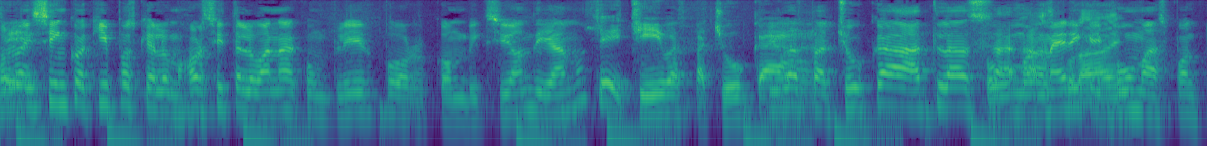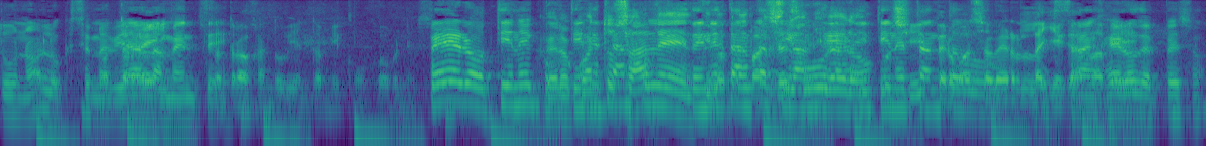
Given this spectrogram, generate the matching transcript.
Solo Sí. hay cinco equipos que a lo mejor sí te lo van a cumplir por convicción, digamos. sí, Chivas, Pachuca. Chivas, Pachuca, Atlas, Pumas, América y. Pumas, pon tú, ¿no? Lo que se me viene a la mente. Está trabajando bien también con jóvenes. Pero tiene Pero tiene ¿cuántos tanto- salen? Tiene Tiene tanta figura y Pues tiene sí, tanto pero vas a ver la llegada extranjero de- de, peso.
